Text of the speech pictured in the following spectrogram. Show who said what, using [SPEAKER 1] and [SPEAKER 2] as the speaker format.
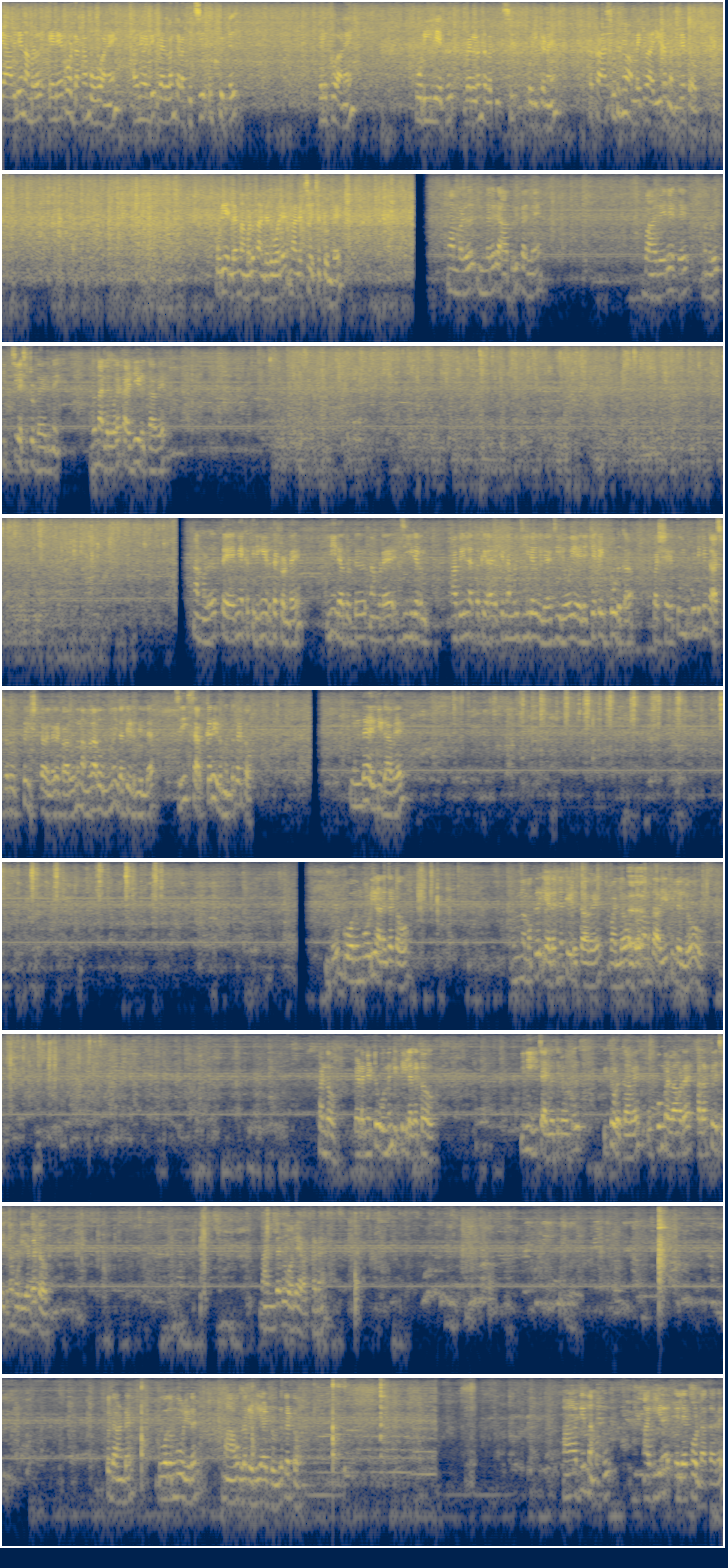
[SPEAKER 1] രാവിലെ നമ്മൾ ഇലയൊക്കെ ഉണ്ടാക്കാൻ പോവുകയാണേ. അതിനുവേണ്ടി വെള്ളം തിളപ്പിച്ച് ഉപ്പിട്ട് എടുക്കുവാണേ. പൊടിയിലേക്ക് വെള്ളം തിളപ്പിച്ച് ഒഴിക്കണേ. അപ്പോൾ കാശൂട്ടിനും അമ്മയ്ക്കും അരിയുടെ മതി കേട്ടോ. പൊടിയെല്ലാം നമ്മൾ നല്ലതുപോലെ നനച്ച് വെച്ചിട്ടുണ്ട്. നമ്മൾ ഇന്നലെ രാത്രി തന്നെ വാഴയിലൊക്കെ നമ്മൾ പിച്ചി വെച്ചിട്ടുണ്ടായിരുന്നേ. അത് നല്ലതുപോലെ കഴുകിയെടുക്കാവേ. നമ്മൾ തേങ്ങയൊക്കെ തിരിഞ്ഞി എടുത്തിട്ടുണ്ട് ഇനി ഇതിനകത്തോട്ട് നമ്മുടെ ജീരകം അവിയലിനകത്തൊക്കെ അരക്കി നമ്മൾ ജീരകമില്ല ജീരോ ഏലക്കൊക്കെ ഇട്ട് കൊടുക്കാം പക്ഷേ തുമ്പുകുടിക്കും കാശുകാർ ഒട്ടും ഇഷ്ടമല്ല കേട്ടോ. അതുകൊണ്ട് നമ്മൾ അതൊന്നും ഇതിനകത്ത് ഇടുന്നില്ല. ഇച്ചിരി ശർക്കര ഇടുന്നുണ്ട് കേട്ടോ. ഉണ്ട അരിഞ്ഞിടാവേ. ഇത് ഗോതമ്പ് പൊടിയാണ് കേട്ടോ. നമുക്ക് ഇടഞ്ഞൊക്കെ എടുക്കാവേ. വല്ലതും ഉണ്ടോ നമുക്ക് അറിയത്തില്ലല്ലോ കണ്ടോ? കിടഞ്ഞിട്ട് ഒന്നും കിട്ടിയില്ല കേട്ടോ. ഇനി ഈ ചരുവത്തിലോട്ട് ഇട്ട് കൊടുക്കാവേ. ഉപ്പും വെള്ളം അവിടെ കലർത്തി വെച്ചിരിക്കുന്ന കൂടിയാ കേട്ടോ. നല്ലതുപോലെ ഇളക്കണേ. ഇപ്പോൾ ഇതാണ്ട് ഗോതമ്പ് പൊടിയുടെ മാവ് ഇവിടെ റെഡി ആയിട്ടുണ്ട് കേട്ടോ. ആദ്യം നമുക്ക് അരിയുടെ ഇലക്കം ഉണ്ടാക്കാവേ.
